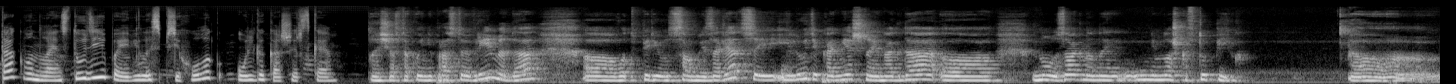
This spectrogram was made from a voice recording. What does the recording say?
Так в онлайн-студии появилась психолог Ольга Каширская сейчас такое непростое время, да, э, вот период самоизоляции, и люди, конечно, иногда, э, ну, загнаны немножко в тупик э,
